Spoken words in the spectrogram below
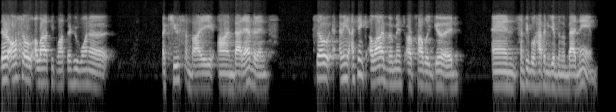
there are also a lot of people out there who want to accuse somebody on bad evidence. So, I mean, I think a lot of movements are probably good, and some people happen to give them a bad name.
